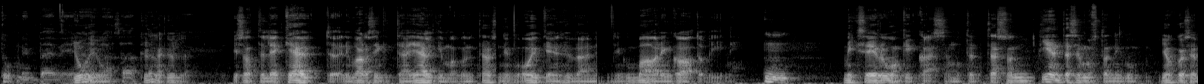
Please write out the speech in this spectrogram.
tuhnimpia viinejä. Joo, joo, että- kyllä, kyllä. Jos ajattelee käyttöön, niin varsinkin tämä jälkimaku, niin tämä olisi niin kuin oikein hyvä niin kuin baarin kaatoviini. Mm. Miksei ruoankin kanssa, mutta tässä on pientä semmoista, niin kuin, joko se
